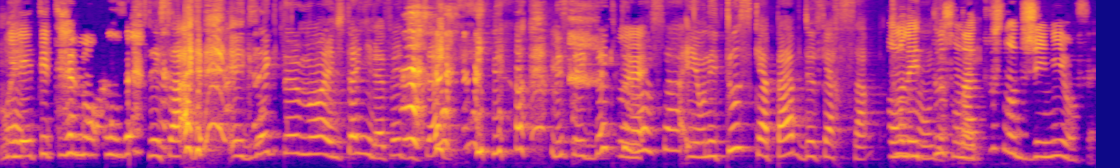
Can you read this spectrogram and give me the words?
Il a été tellement ouvert. C'est ça, exactement. Einstein, il a fait du channeling. Mais c'est exactement ça. Et on est tous capables de faire ça. On est tous, on a tous notre génie en fait.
